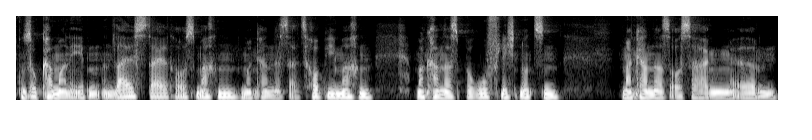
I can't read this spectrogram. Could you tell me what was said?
Und so kann man eben einen Lifestyle draus machen. Man kann das als Hobby machen. Man kann das beruflich nutzen. Man kann das auch sagen, ähm,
